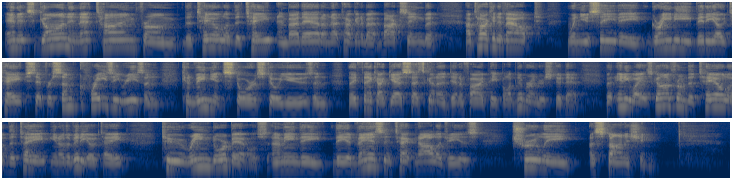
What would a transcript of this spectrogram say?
and it's gone in that time from the tail of the tape. And by that, I'm not talking about boxing, but I'm talking about when you see the grainy videotapes that for some crazy reason convenience stores still use. And they think i guess that's going to identify people. I've never understood that. But anyway it's gone from the tail of the tape you know the videotape to ring doorbells. I mean the the advance in technology is truly astonishing.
